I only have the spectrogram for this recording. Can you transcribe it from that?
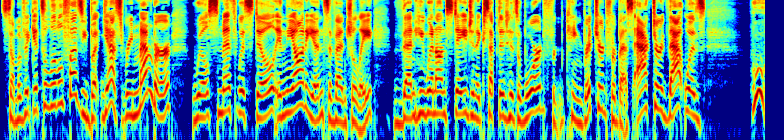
some of it gets a little fuzzy. But yes, remember, Will Smith was still in the audience eventually. Then he went on stage and accepted his award for King Richard for Best Actor. That was. Whew,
